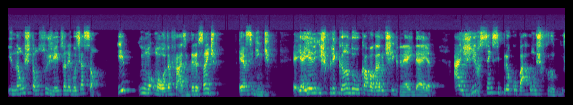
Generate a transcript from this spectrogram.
e não estão sujeitos à negociação. E uma, outra frase interessante é a seguinte, e aí ele explicando o cavalgar o tigre, né, a ideia, agir sem se preocupar com os frutos,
